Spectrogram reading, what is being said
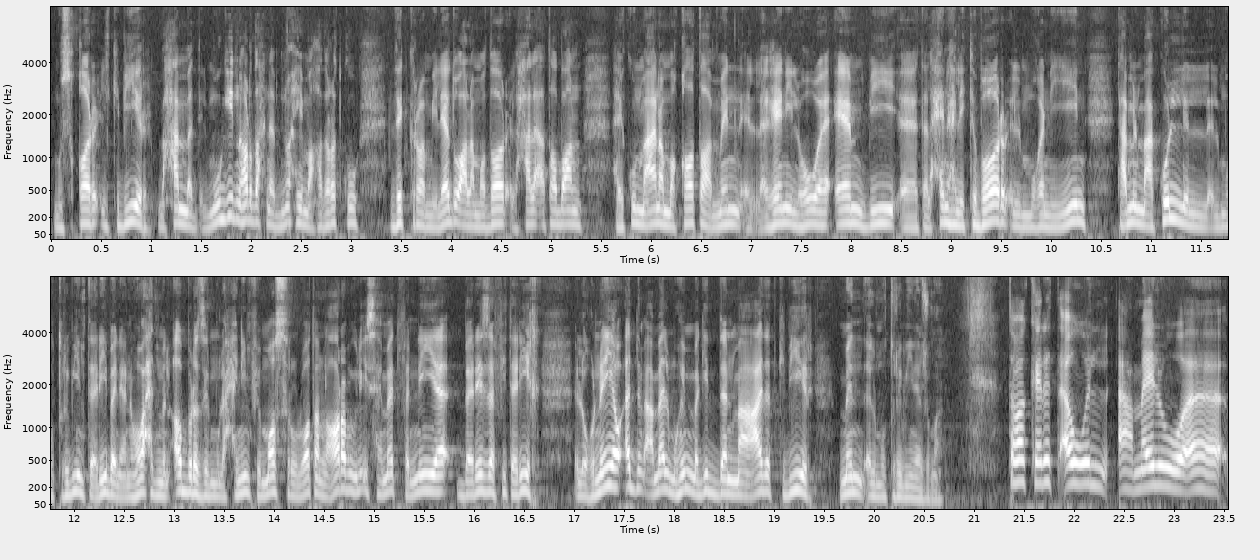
الموسيقار الكبير محمد الموجي. النهارده إحنا بنحيي مع حضراتكم ذكرى ميلاده على مدار الحلقة. طبعا هيكون معانا مقاطع من الأغاني اللي هو قام بتلحينها لكبار المغنيين. تعامل مع كل المطربين تقريبا. يعني هو واحد من أبرز الملحنين في مصر والوطن العربي وليه إسهامات فنية بارزة في تاريخ الأغنية وقدم أعمال مهمة جدا مع عدد كبير من المطربين يا جماعة. طبعا كانت أول أعماله آه،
